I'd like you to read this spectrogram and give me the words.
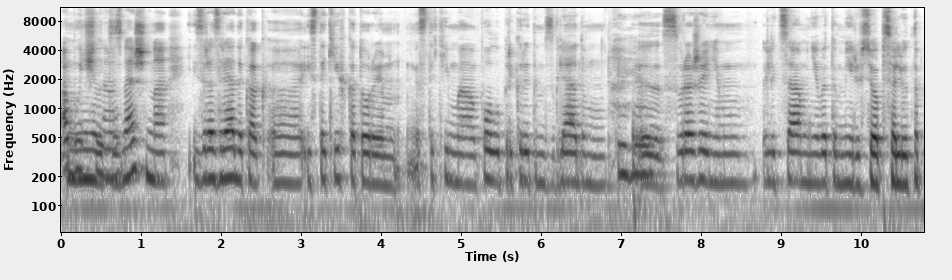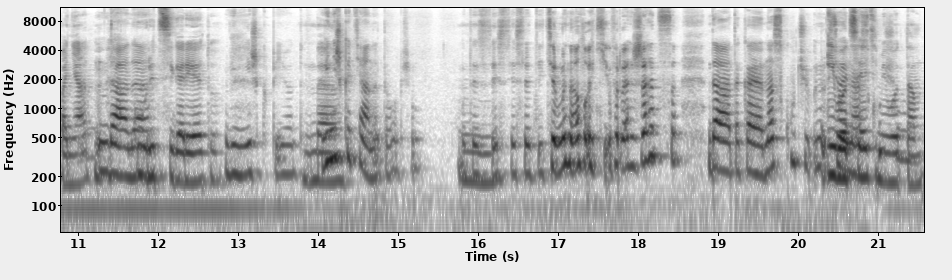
обычно. Нет, ты знаешь, она из разряда как э, из таких, которые с таким э, полуприкрытым взглядом, угу. э, с выражением лица мне в этом мире все абсолютно понятно. Да, да. Курит сигарету. Винишко пьет. Да. Винишко тянет, в общем. Вот если, если этой терминологии выражаться. Да, такая наскучу... И вот с этими вот там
